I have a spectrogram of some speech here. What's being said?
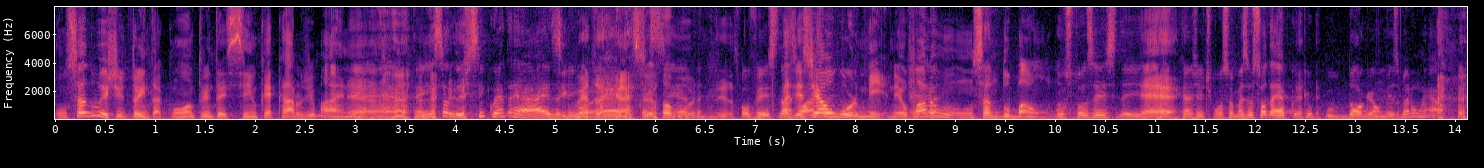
um, sanduíche de 30 conto, 35 é caro demais, né? É, tem sanduíche de 50 reais aqui em 50 Goiânia, reais, pelo 60. amor de Deus. Dá Mas esse quase- é o gourmet, né? Eu falo É. um, um sandubão. Gostoso é esse daí É. que a gente mostrou. Mas eu sou da época que o, o dogão mesmo era um real.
